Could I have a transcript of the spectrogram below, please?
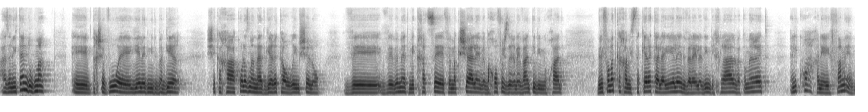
אז אני אתן דוגמה. אה, תחשבו, אה, ילד מתבגר, שככה כל הזמן מאתגר את ההורים שלו, ו, ובאמת מתחצף ומקשה עליהם, ובחופש זה רלוונטי במיוחד. ולפעמים את ככה מסתכלת על הילד ועל הילדים בכלל, ואת אומרת, אין לי כוח, אני עייפה מהם.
